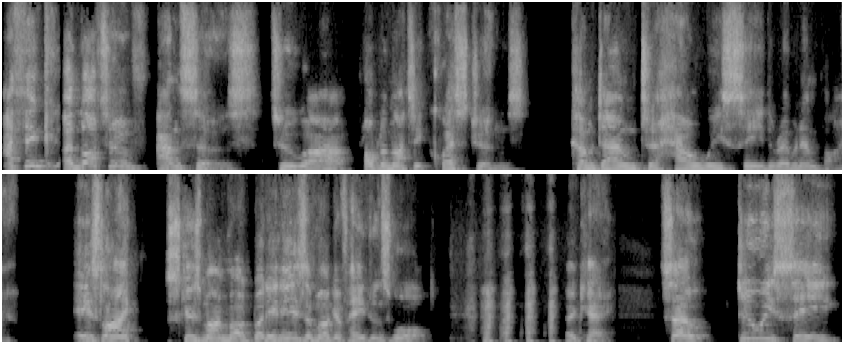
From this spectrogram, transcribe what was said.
I think a lot of answers to our problematic questions come down to how we see the Roman Empire. It's like, excuse my mug, but it is a mug of Hadrian's Wall. okay. So do we see,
